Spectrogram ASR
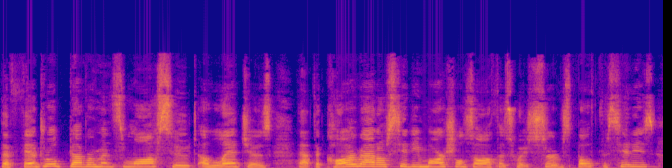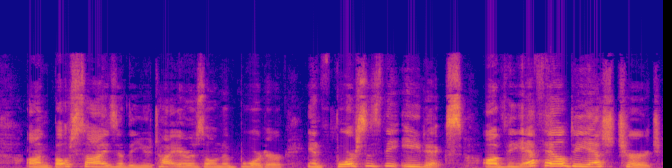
The federal government's lawsuit alleges that the Colorado City Marshal's Office, which serves both the cities on both sides of the Utah Arizona border enforces the edicts of the FLDS Church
